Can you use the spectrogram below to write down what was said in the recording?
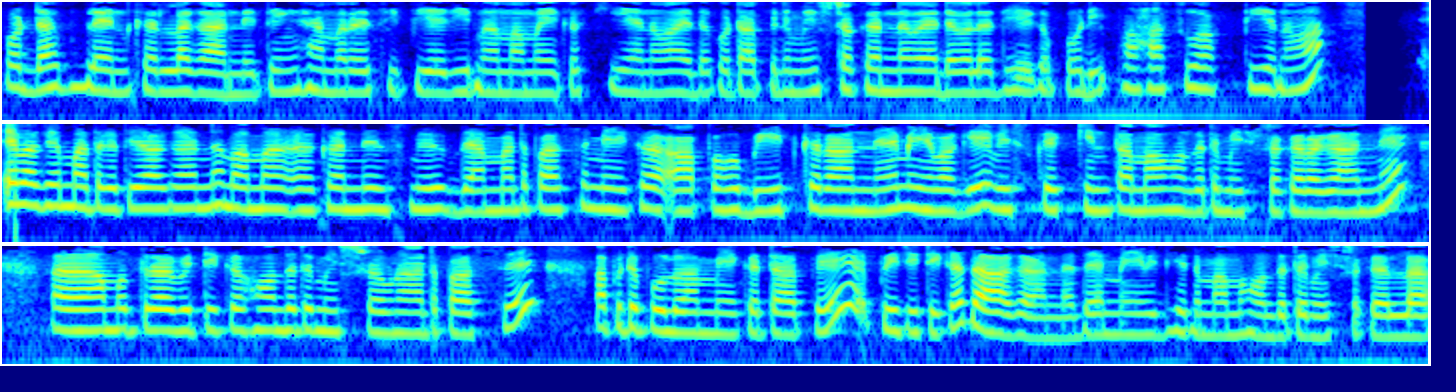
පොඩ්ඩක් ටිකක් බ්ලෙන්ඩ් කරලා ගන්න. ඉතින් හැම රෙසිපියදීම මම ඒක කියනවා. එතකොට අපිට මිශ්‍ර කරන වැඩවලදී ඒක පොඩි පහසුවක් තියෙනවා. ඒ වගේ මතක තියාගන්න මම කන්ඩෙන්ස් මිල්ක් දැම්මට පස්සේ මේක ආපහු බීට් කරන්නේ මේ වගේ විස්ක් එකකින් තමයි හොඳට මිශ්‍ර කරගන්නේ. අමුද්‍රව්‍ය ටික හොඳට මිශ්‍ර වුණාට පස්සේ අපිට පුළුවන් මේකට අපේ පිටි ටික දාගන්න. දැන් මේ විදිහට මම හොඳට මිශ්‍ර කරලා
